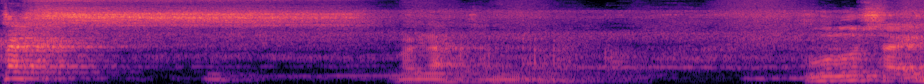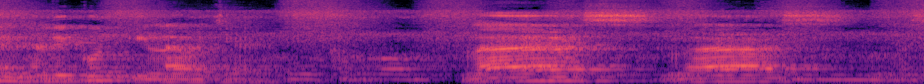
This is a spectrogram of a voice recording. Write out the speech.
Tes. Banyak kesan nyala. Kulu sain halikun ila wajah. Las, las, las.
